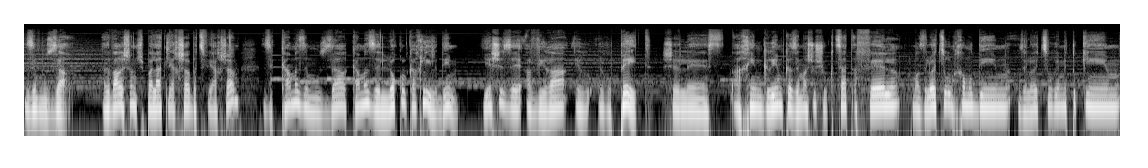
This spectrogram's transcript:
זה מוזר. הדבר הראשון שבלט לי עכשיו בצפייה עכשיו, זה כמה זה מוזר, כמה זה לא כל כך לילדים. יש איזו אווירה איר, אירופאית של אה, האחים גרים כזה, משהו שהוא קצת אפל, כלומר זה לא יצורים חמודים, זה לא יצורים מתוקים,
